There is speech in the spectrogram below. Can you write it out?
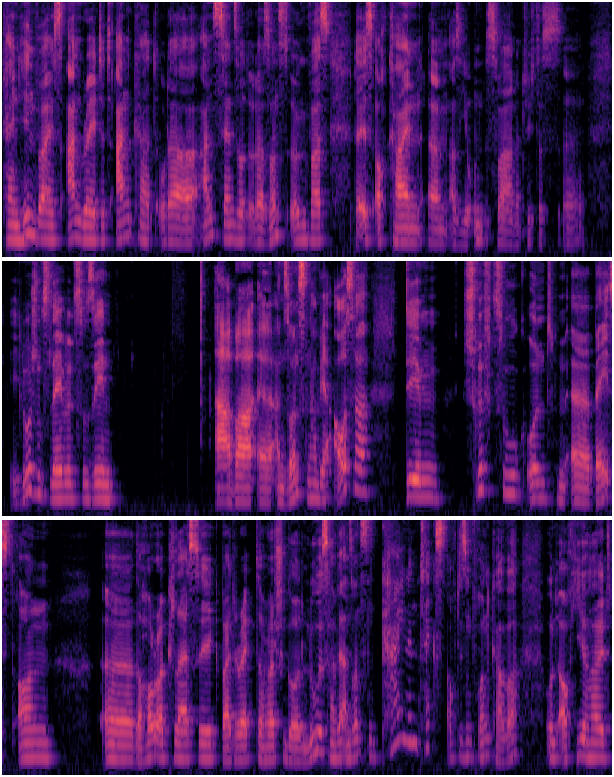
kein Hinweis, unrated, uncut oder uncensored oder sonst irgendwas. Da ist auch kein, ähm, also hier unten ist zwar natürlich das äh, Illusions Label zu sehen, aber äh, ansonsten haben wir außer dem Schriftzug und äh, based on uh, The Horror Classic bei Director Herschel Gordon Lewis haben wir ansonsten keinen Text auf diesem Frontcover. Und auch hier halt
